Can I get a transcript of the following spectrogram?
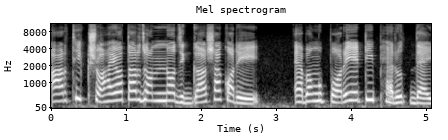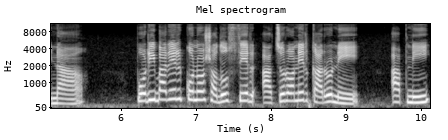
আর্থিক সহায়তার জন্য জিজ্ঞাসা করে এবং পরে এটি ফেরত দেয় না। পরিবারের কোনো সদস্যের আচরণের কারণে আপনি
